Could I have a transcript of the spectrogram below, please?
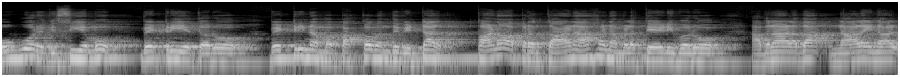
ஒவ்வொரு விஷயமும் வெற்றியை தரும். வெற்றி நம்ம பக்கம் வந்து விட்டால் பணம் அப்புறம் தானாக நம்மளை தேடி வரும். அதனால தான் நாளை நாள்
